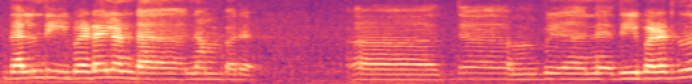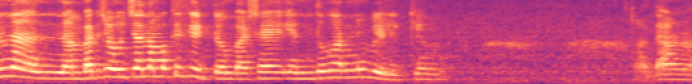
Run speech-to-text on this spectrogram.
എന്തായാലും ദീപയുടെ നമ്പർ ദീപയുടെ അടുത്ത് നമ്പർ ചോദിച്ചാൽ നമുക്ക് കിട്ടും പക്ഷെ എന്ത് പറഞ്ഞ് വിളിക്കും? അതാണ്.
